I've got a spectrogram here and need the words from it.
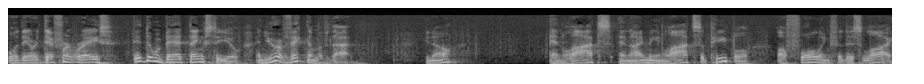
or they're a different race, they're doing bad things to you, and you're a victim of that. You know? And lots, and I mean lots of people, are falling for this lie.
